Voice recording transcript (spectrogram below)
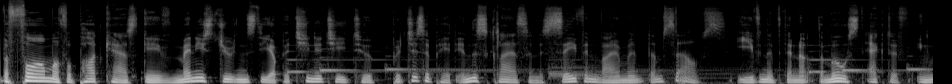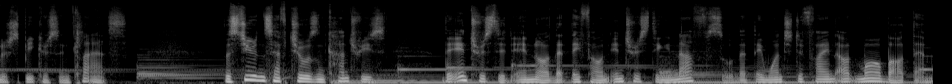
The form of a podcast gave many students the opportunity to participate in this class in a safe environment themselves, even if they're not the most active English speakers in class. The students have chosen countries they're interested in or that they found interesting enough so that they wanted to find out more about them.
